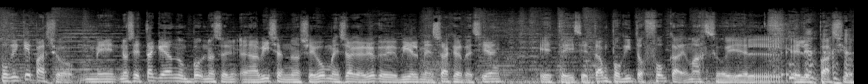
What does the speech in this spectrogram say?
porque ¿qué pasó? Me- nos está quedando un poco, nos avisan, nos llegó un mensaje, vio que vi el mensaje recién, este, dice, está un poquito foca de más hoy el, el espacio.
